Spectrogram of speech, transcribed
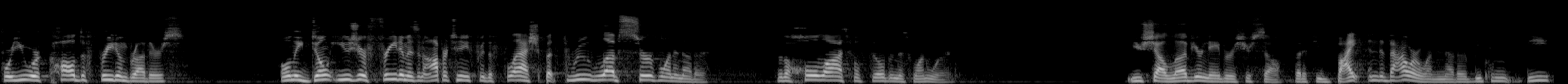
For you were called to freedom, brothers. Only don't use your freedom as an opportunity for the flesh, but through love serve one another. For the whole law is fulfilled in this one word You shall love your neighbors yourself. But if you bite and devour one another, be, be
